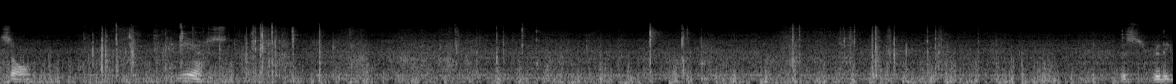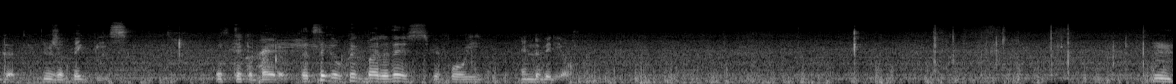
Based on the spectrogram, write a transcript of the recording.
So, yes. Is really good. Here's a big piece. Let's take a bite of let's take a quick bite of this before we end the video. Mm.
